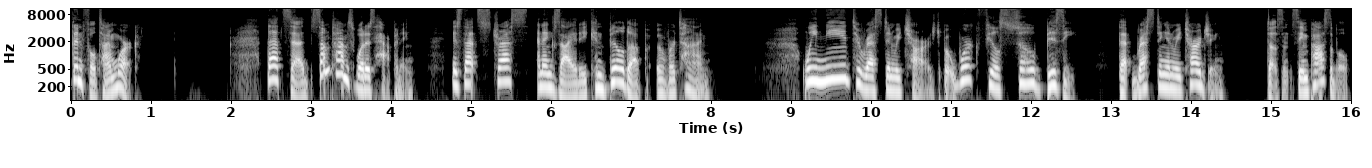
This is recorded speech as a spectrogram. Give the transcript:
than full time work. That said, sometimes what is happening is that stress and anxiety can build up over time. We need to rest and recharge, but work feels so busy that resting and recharging doesn't seem possible.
